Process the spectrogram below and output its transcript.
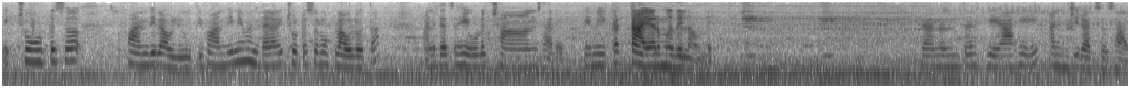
एक छोटंसं फांदी लावली होती. फांदी नाही म्हणता येणार एक छोटंसं रोप लावलं होतं आणि त्याचं हे एवढं छान झालंय. ते मी एका टायरमध्ये लावलंय. त्यानंतर हे आहे अंजिराचं झाड.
